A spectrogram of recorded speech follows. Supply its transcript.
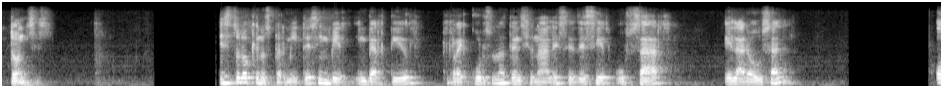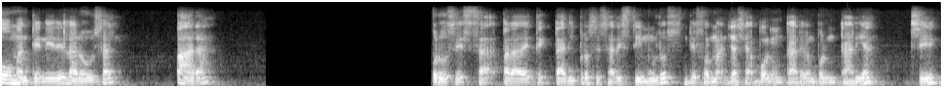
Entonces, esto lo que nos permite es invertir recursos atencionales, es decir, usar el arousal o mantener el arousal para procesar, para detectar y procesar estímulos de forma ya sea voluntaria o involuntaria, ¿sí?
